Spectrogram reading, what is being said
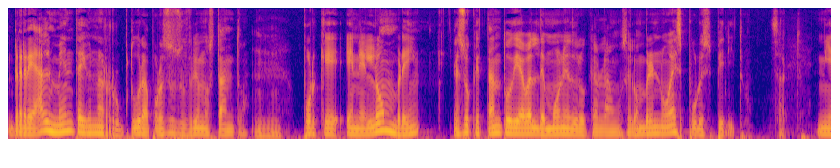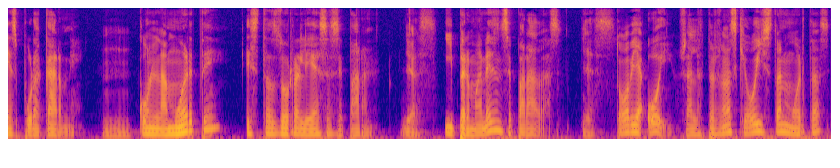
realmente hay una ruptura, por eso sufrimos tanto. Porque en el hombre, eso que tanto odiaba el demonio de lo que hablamos, el hombre no es puro espíritu, Exacto. ni es pura carne. Con la muerte, estas dos realidades se separan Yes, y permanecen separadas. yes. Todavía hoy. O sea, las personas que hoy están muertas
